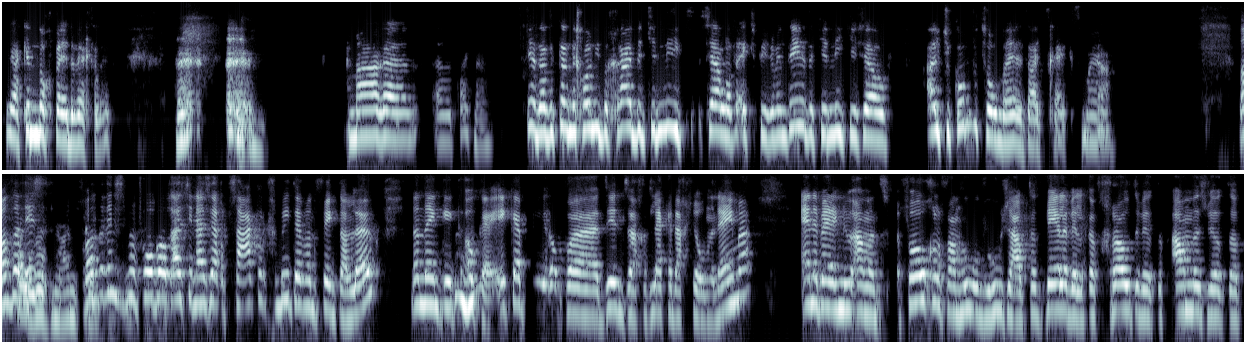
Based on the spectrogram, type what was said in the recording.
ja, ik heb hem nog verder weggelegd. maar, eh, eh, wat zei ik nou? Ja, dat ik dan gewoon niet begrijp dat je niet zelf experimenteert. Dat je niet jezelf uit je comfortzone de hele tijd trekt. Maar ja, Want dan, is, want dan is het bijvoorbeeld, als je nou zegt op zakelijk gebied, hè, want dat vind ik dan leuk. Dan denk ik, Mhm. oké, ik heb hier op eh, dinsdag het lekker dagje ondernemen. En dan ben ik nu aan het vogelen van hoe, hoe zou ik dat willen? Wil ik dat groter? Wil ik dat anders? Wil ik dat...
